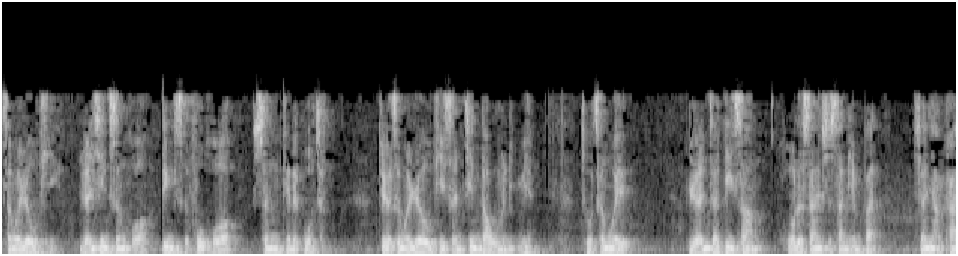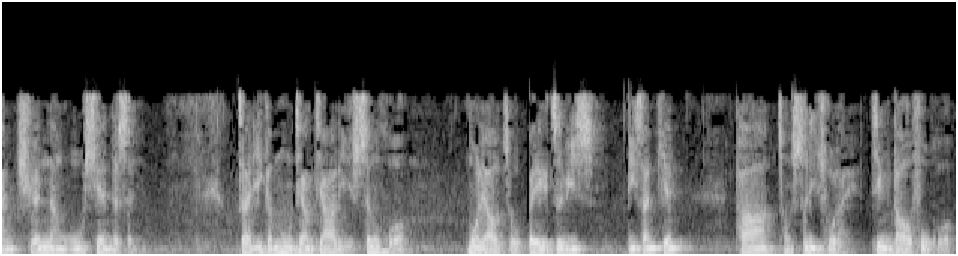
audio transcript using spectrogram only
成为肉体，人性生活，定死复活升天的过程，就要成为肉体神进到我们里面，就成为人在地上活了三十三年半。想想看，全能无限的神，在一个木匠家里生活。末了，主被置于死。第三天，他从死里出来，进到复活，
